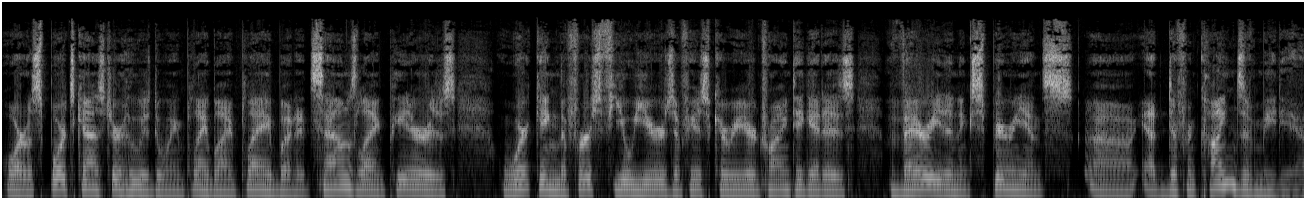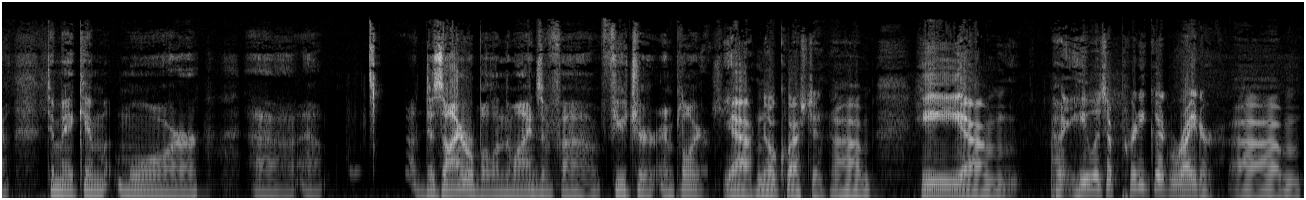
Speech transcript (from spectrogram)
or a sportscaster who is doing play by play. But it sounds like Peter is working the first few years of his career trying to get as varied an experience uh, at different kinds of media to make him more desirable in the minds of uh, future employers. Yeah, no question. Um, he um, he was a pretty good writer. Um,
